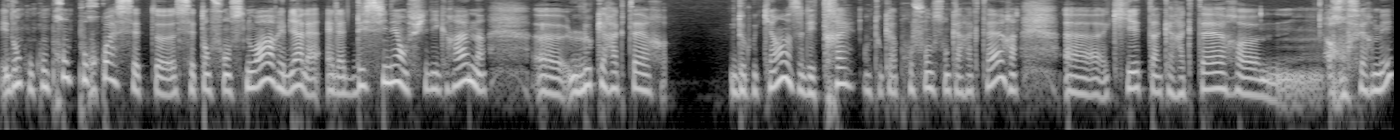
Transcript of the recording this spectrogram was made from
et donc on comprend pourquoi cette, euh, cette enfance noire, eh bien, elle a, elle a dessiné en filigrane le caractère de Louis XV, les traits en tout cas profonds de son caractère, euh, qui est un caractère euh, renfermé,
